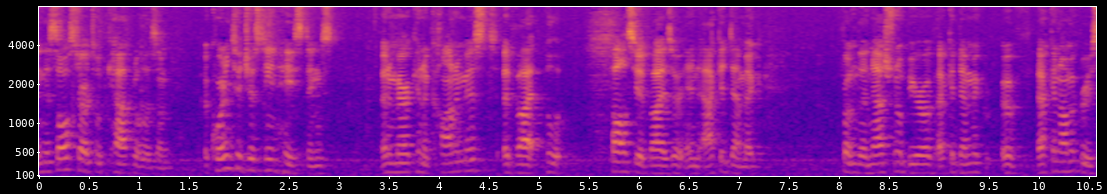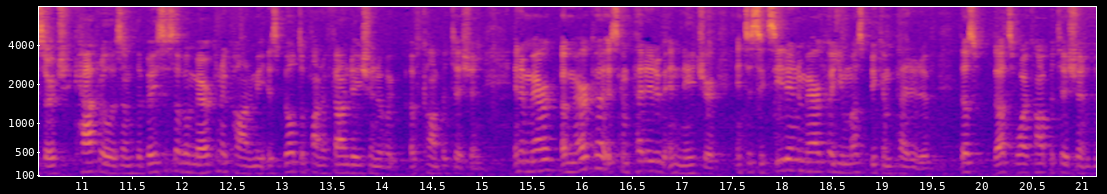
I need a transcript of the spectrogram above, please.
And this all starts with capitalism. According to Justine Hastings, an American economist, advi- policy advisor, and academic from the National Bureau of, Academic, of Economic Research, capitalism, the basis of American economy, is built upon a foundation of, of competition. In America, America is competitive in nature, and to succeed in America, you must be competitive. Thus, that's why competition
